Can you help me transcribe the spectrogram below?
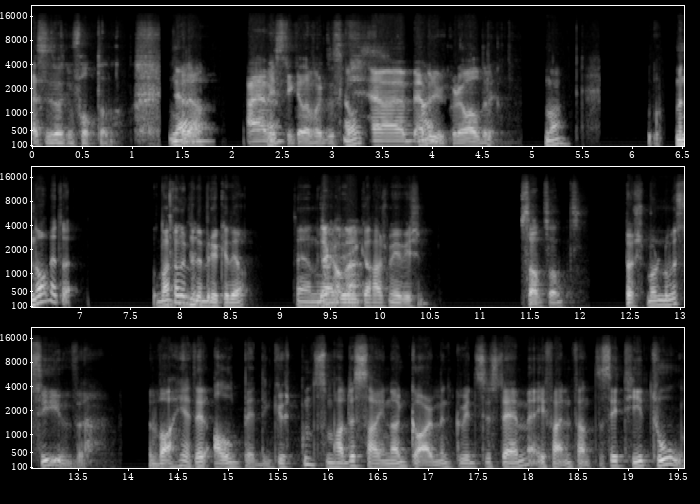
Jeg syns jeg skulle fått den. Ja. Ja. Nei, jeg visste ikke det, faktisk. Jeg, jeg bruker det jo aldri. Men nå, vet du. Da kan du begynne å bruke det òg. En Det gang du ikke har så mye vision. Sant, sant. Spørsmål nummer syv. Hva heter Albed-gutten som har designa Garment Grid-systemet i Final Fantasy 10-2?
